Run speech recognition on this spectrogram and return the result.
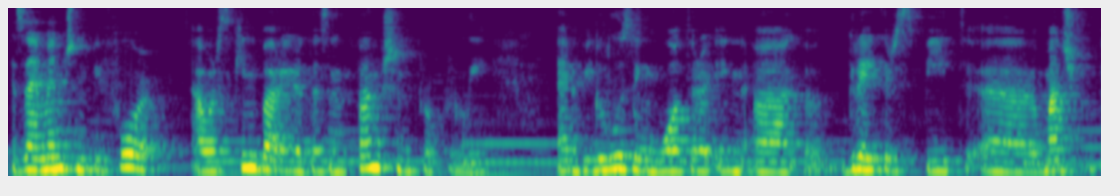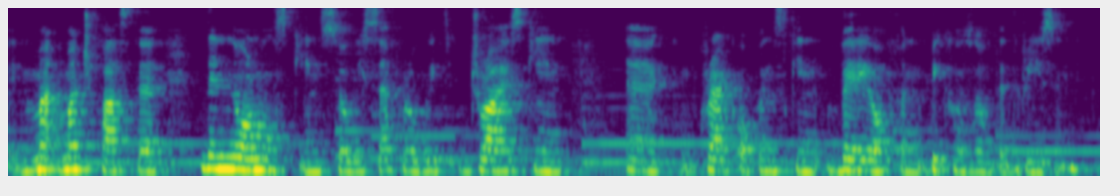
As I mentioned before, our skin barrier doesn't function properly and we're losing water in uh, greater speed, uh, much, much faster than normal skin. So we suffer with dry skin, uh, crack open skin very often because of that reason.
